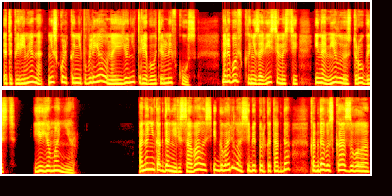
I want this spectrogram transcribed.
Эта перемена нисколько не повлияла на ее нетребовательный вкус, на любовь к независимости и на милую строгость ее манер. Она никогда не рисовалась и говорила о себе только тогда, когда высказывала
